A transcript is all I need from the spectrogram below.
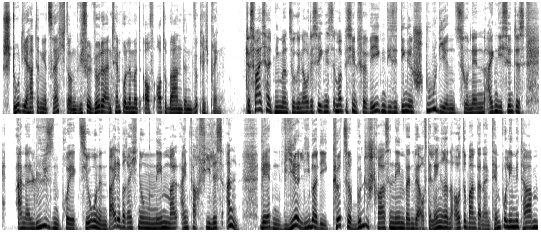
Studie hat denn jetzt recht und wie viel würde ein Tempolimit auf Autobahnen denn wirklich bringen? Das weiß halt niemand so genau. Deswegen ist immer ein bisschen verwegen, diese Dinge Studien zu nennen. Eigentlich sind es Analysen, Projektionen, beide Berechnungen nehmen mal einfach vieles an. Werden wir lieber die kürzere Bundesstraße nehmen, wenn wir auf der längeren Autobahn dann ein Tempolimit haben?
